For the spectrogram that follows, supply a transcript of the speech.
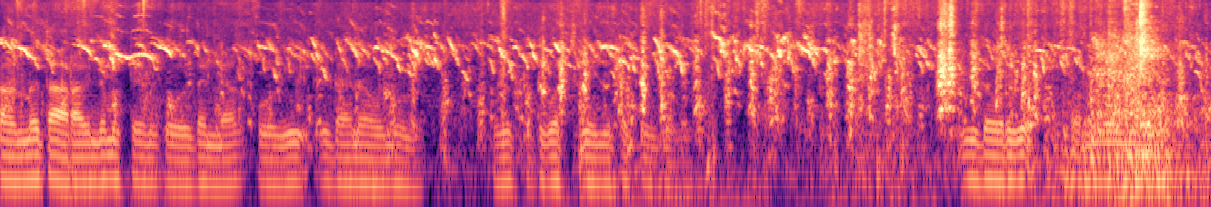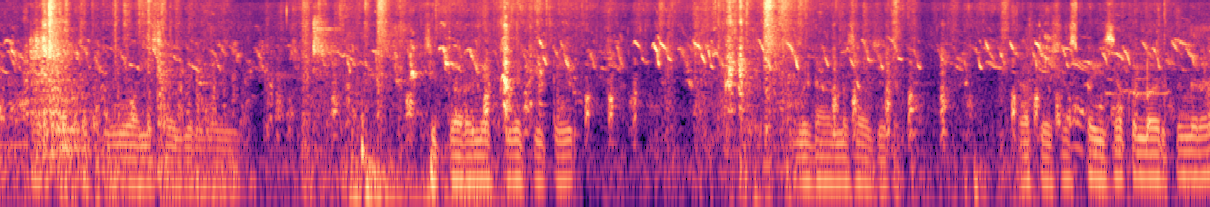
കണ്ണ് താറാവിന്റെ മുട്ടയാണ് കോഴിയുടെ എല്ലാം കോഴി ഇടാനാവുന്നുള്ളൂ അത് ഇട്ടിട്ട് കുറച്ച് ഈ ഡോറ് പോകാനുള്ള സൗകര്യങ്ങളുണ്ട്. ചിറ്റോറ നെറ്റ് കെട്ടിയിട്ട് വിടാനുള്ള സൗകര്യം. അത്യാവശ്യം സ്പേസ് ഒക്കെ ഉള്ളവർക്ക് ഇങ്ങനെ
